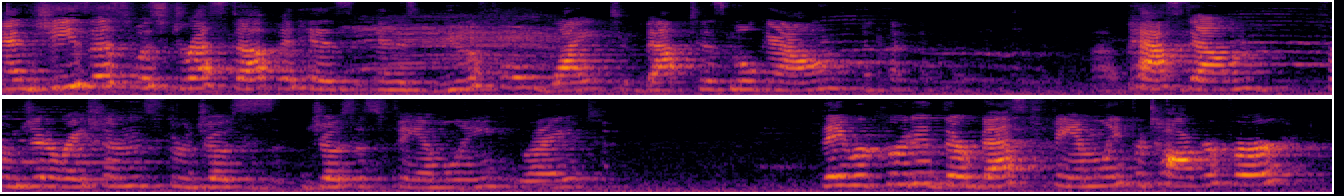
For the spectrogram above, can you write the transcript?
and Jesus was dressed up in his, in his beautiful white baptismal gown, uh, passed down from generations through Joseph, Joseph's family, right? They recruited their best family photographer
